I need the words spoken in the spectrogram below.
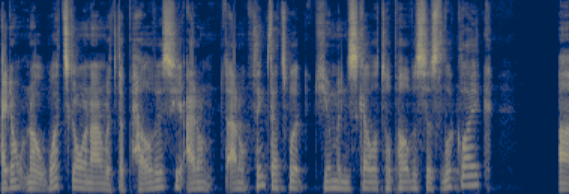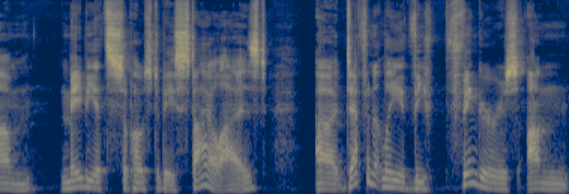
I don't know what's going on with the pelvis here. I don't I don't think that's what human skeletal pelvises look like. Um, maybe it's supposed to be stylized. Uh, definitely the fingers on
